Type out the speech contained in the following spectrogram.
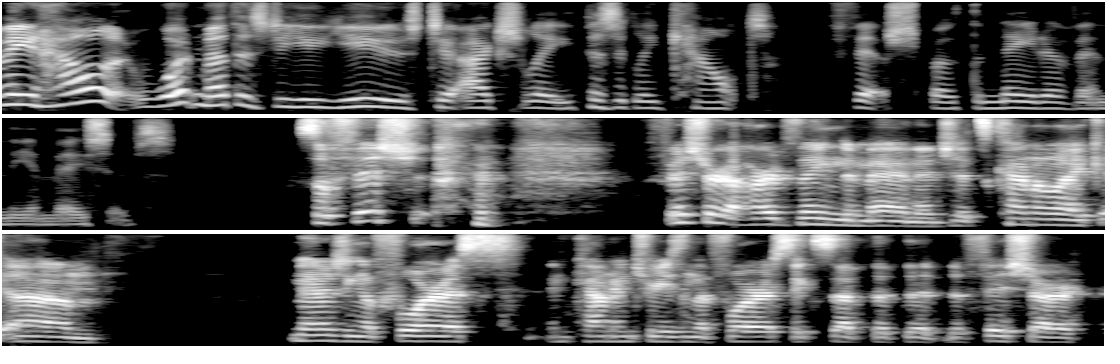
I mean, how what methods do you use to actually physically count fish, both the native and the invasives? So fish, fish are a hard thing to manage. It's kind of like um, managing a forest and counting trees in the forest, except that the, the fish are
